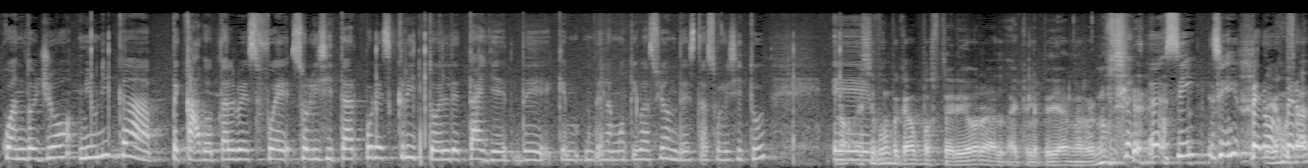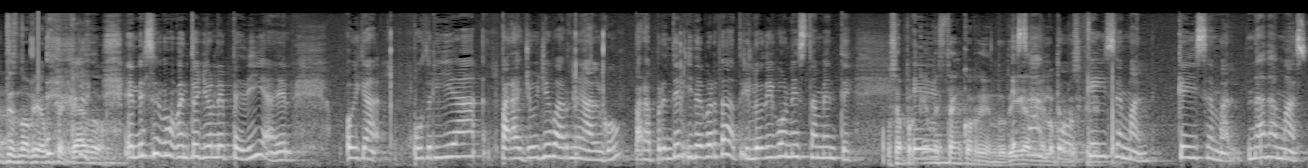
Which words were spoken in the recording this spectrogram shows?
Cuando yo, mi única pecado tal vez fue solicitar por escrito el detalle de, de la motivación de esta solicitud. No, ese fue un pecado posterior a, que le pidieran la renuncia. Eh, sí, sí, pero, pero antes no había un pecado. en ese momento yo le pedí a él, oiga, podría, para yo llevarme algo, para aprender, y de verdad, y lo digo honestamente. O sea, ¿por qué me eh, están corriendo? Díganmelo exacto, ¿qué hice mal? ¿Qué hice mal? Nada más,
